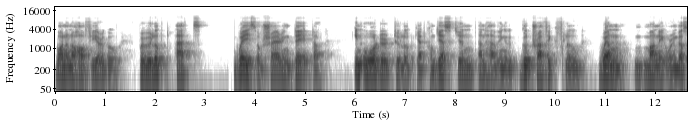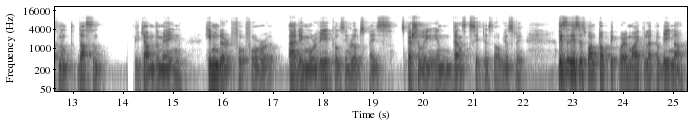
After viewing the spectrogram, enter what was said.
one and a half year ago, where we looked at ways of sharing data in order to look at congestion and having a good traffic flow when money or investment doesn't become the main hinder for for adding more vehicles in road space, especially in dense cities, obviously. This this is one topic where Michael at Nobina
